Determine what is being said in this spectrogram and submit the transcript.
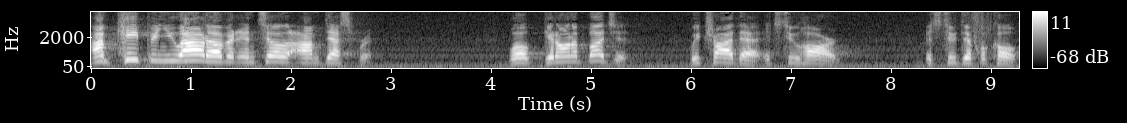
I'm keeping you out of it until I'm desperate. Well, get on a budget. We tried that. It's too hard. It's too difficult.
